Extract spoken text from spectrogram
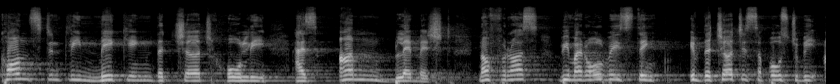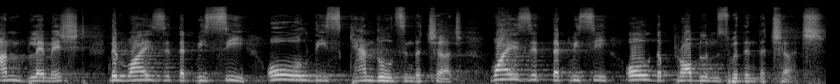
constantly making the church holy as unblemished. Now, for us, we might always think if the church is supposed to be unblemished, then why is it that we see all these scandals in the church? Why is it that we see all the problems within the church?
